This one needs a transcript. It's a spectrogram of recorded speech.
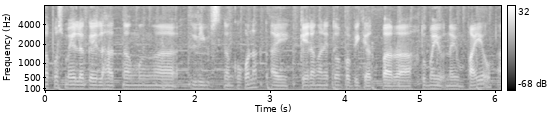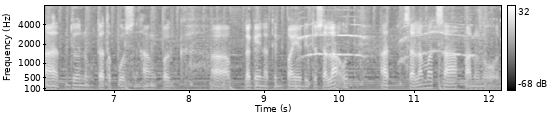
Pagkatapos mailagay lahat ng mga leaves ng coconut ay kailangan ito pabigat para tumayo na yung payo at doon tatapos ang paglagay natin payo dito sa laot at salamat sa panunood.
